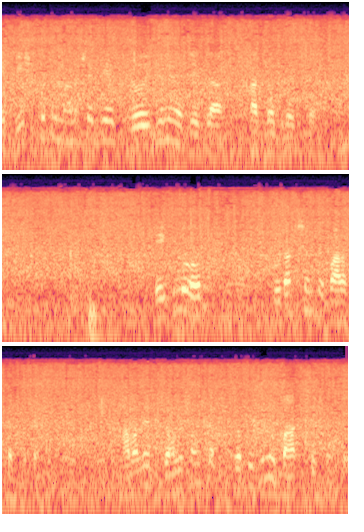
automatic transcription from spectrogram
এই বিশ মানুষের যে প্রয়োজনীয় যেগুলো খাদ্য রয়েছে এইগুলোর প্রোডাকশনকে বাড়াতে আমাদের জনসংখ্যা প্রতিদিনই বাড়ছে কিন্তু।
